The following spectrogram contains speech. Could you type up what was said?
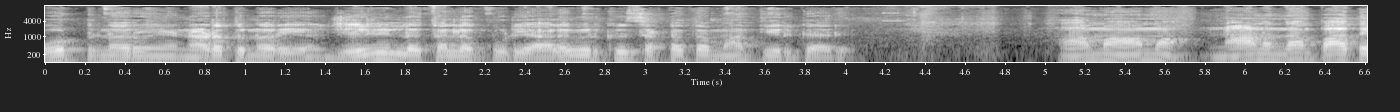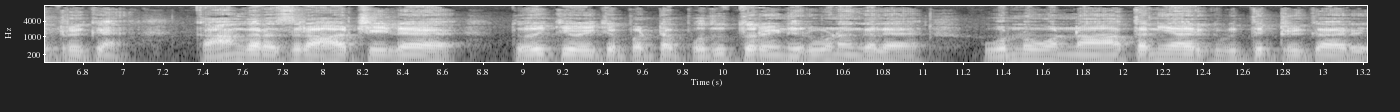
ஓட்டுநரையும் நடத்துனரையும் ஜெயிலில் தள்ளக்கூடிய அளவிற்கு சட்டத்தை மாத்திருக்காரு ஆமா ஆமா நானும் தான் பார்த்துட்டு இருக்கேன் காங்கிரஸில் ஆட்சியில துவக்கி வைக்கப்பட்ட பொதுத்துறை நிறுவனங்களை ஒன்று ஒன்றா தனியாருக்கு வித்துட்டு இருக்காரு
